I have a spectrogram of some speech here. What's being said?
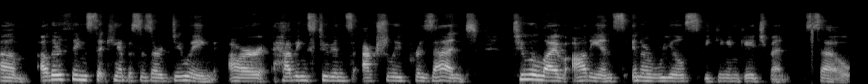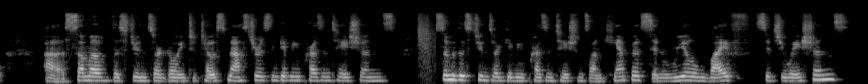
Um, other things that campuses are doing are having students actually present to a live audience in a real speaking engagement. So uh, some of the students are going to Toastmasters and giving presentations. Some of the students are giving presentations on campus in real life situations.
